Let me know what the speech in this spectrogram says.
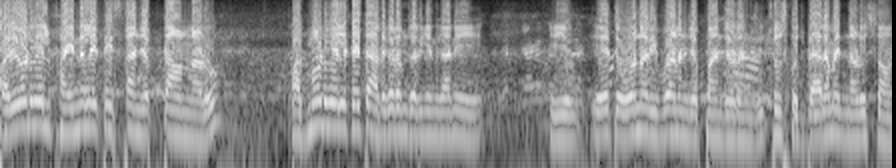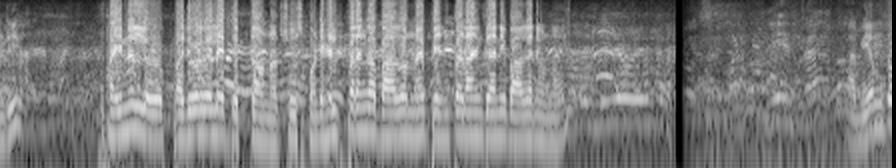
పదిహేడు వేలు ఫైనల్ అయితే ఇస్తా అని చెప్తా ఉన్నాడు. పదమూడు వేలకైతే అడగడం జరిగింది కానీ ఈ ఏదైతే ఓనర్ ఇవ్వడని చెప్పని చూడండి చూసుకోవచ్చు. బేరం అయితే నడుస్తూ ఉంది. ఫైనల్ పదిహేడు వేలు అయితే చెప్తా ఉన్నారు. చూసుకోండి. హెల్త్ పరంగా బాగా ఉన్నాయి. పెంచడానికి కానీ బాగానే ఉన్నాయి. అవి ఏంతో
